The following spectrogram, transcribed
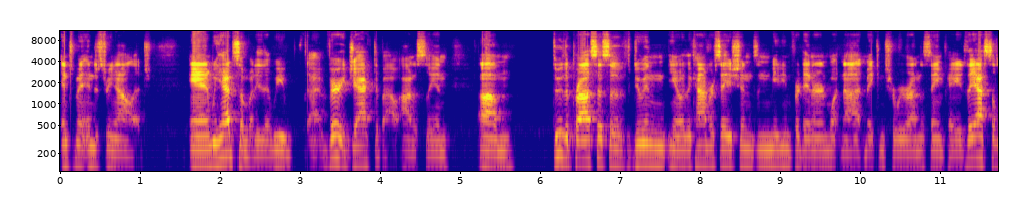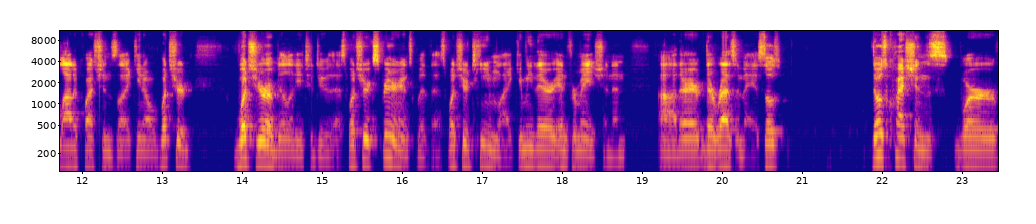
intimate industry knowledge. And we had somebody that we uh, very jacked about honestly. And um, through the process of doing, you know, the conversations and meeting for dinner and whatnot, making sure we were on the same page, they asked a lot of questions like, you know, what's your what's your ability to do this? What's your experience with this? What's your team like? Give me their information and uh, their their resumes. Those those questions were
